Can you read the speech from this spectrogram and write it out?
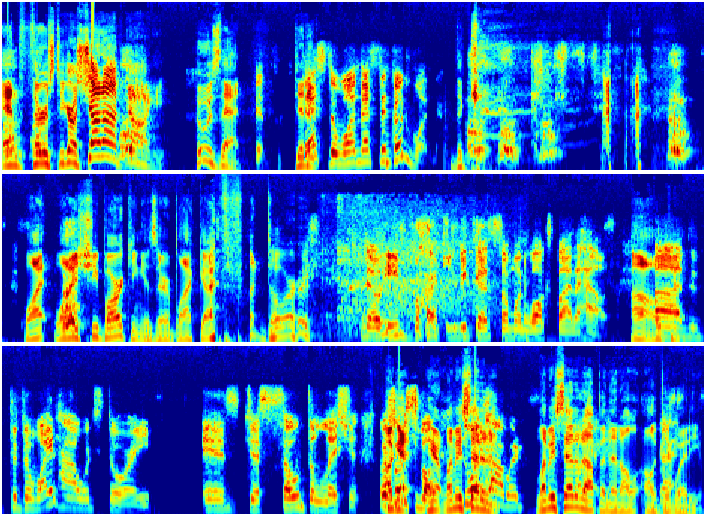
and thirsty girls. Shut up, doggy. Who is that? Did That's it? the one. That's the good one. The why? Why is she barking? Is there a black guy at the front door? No, he's barking because someone walks by the house. Oh, Uh, the, the Dwight Howard story is just so delicious. Well, okay. first of all, Here, let me Dwight set it up. Howard, Let me set it up, and then I'll I'll give ahead. way to you.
